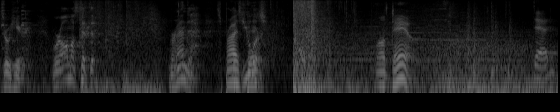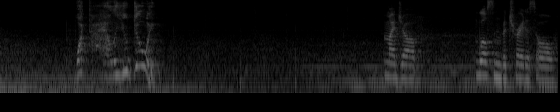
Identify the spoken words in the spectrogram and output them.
Through here. We're almost at the... Miranda. Surprise, you were- bitch. Well, damn. Dead? What the hell are you doing? My job. Wilson betrayed us all.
